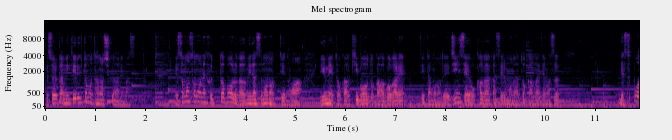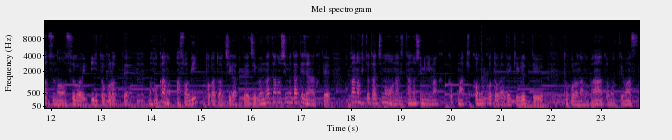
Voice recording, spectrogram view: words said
でそれから見ている人も楽しくなります。でそもそもねフットボールが生み出すものっていうのは夢とか希望とか憧れっていったもので人生を輝かせるものだと考えてます。でスポーツのすごいいいところって他の遊びとかとは違って自分が楽しむだけじゃなくて他の人たちも同じ楽しみに巻き込むことができるっていうところなのかなと思っています。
